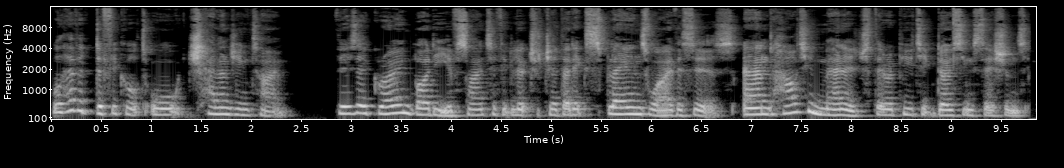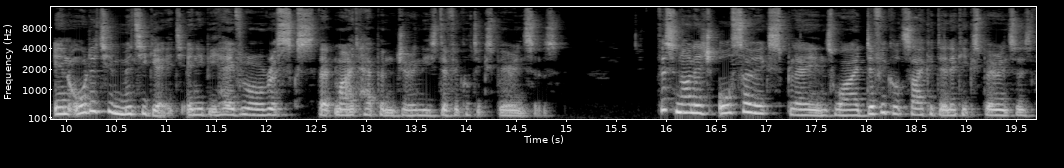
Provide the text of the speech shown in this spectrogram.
will have a difficult or challenging time there's a growing body of scientific literature that explains why this is and how to manage therapeutic dosing sessions in order to mitigate any behavioral risks that might happen during these difficult experiences. This knowledge also explains why difficult psychedelic experiences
